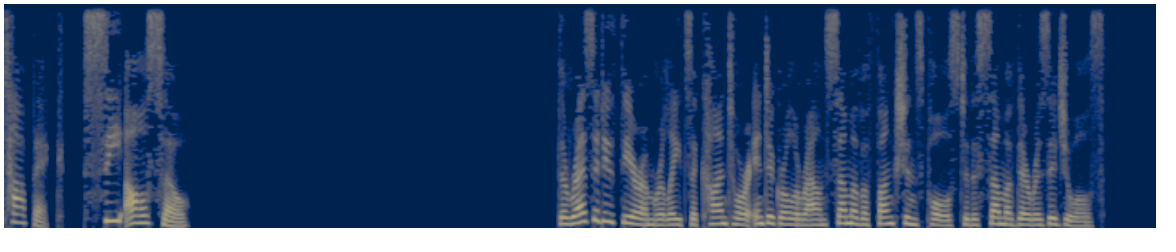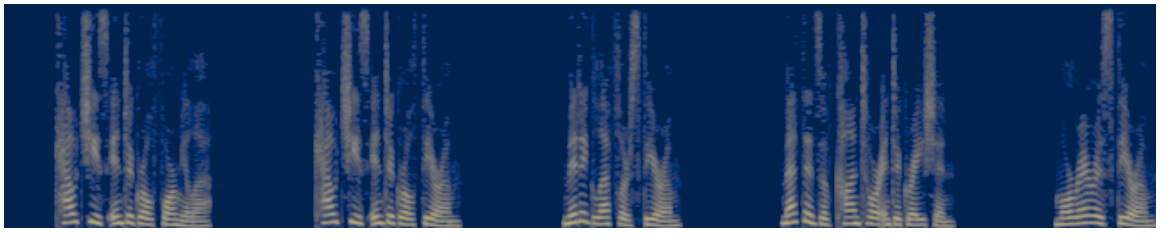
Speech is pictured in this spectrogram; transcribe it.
Topic. See also. The residue theorem relates a contour integral around some of a function's poles to the sum of their residuals. Cauchy's integral formula. Cauchy's integral theorem. Mittag-Leffler's theorem. Methods of contour integration. Morera's theorem.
